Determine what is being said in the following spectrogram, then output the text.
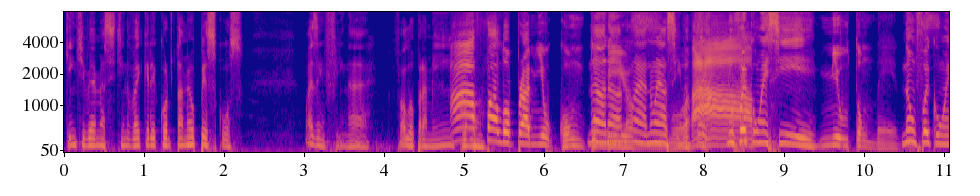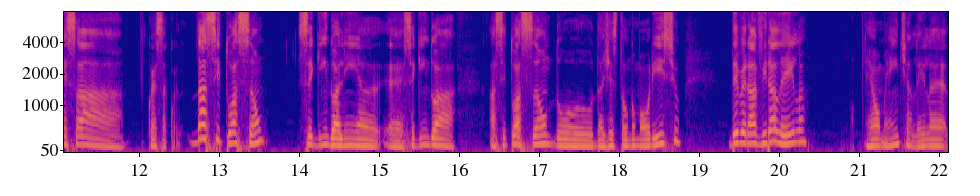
quem estiver me assistindo vai querer cortar meu pescoço. Mas enfim, né? Falou pra mim. Ah, como- falou pra mim o conto Não, não, mesmo. não é, não é assim. Não foi, Ah, não foi com esse. Milton Neves. Não foi com essa. Com essa coisa. Da situação, seguindo a linha. é, seguindo a, a situação do, da gestão do Maurício, deverá vir a Leila. Realmente, a Leila é-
